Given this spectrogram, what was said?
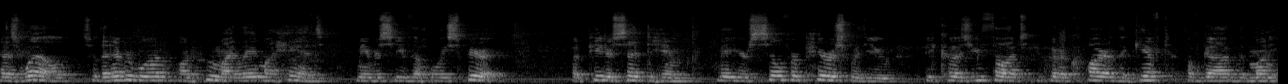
as well, so that everyone on whom I lay my hands may receive the Holy Spirit. But Peter said to him, May your silver perish with you, because you thought you could acquire the gift of God with money.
